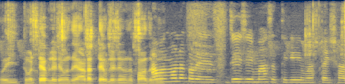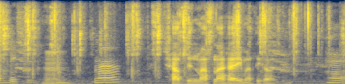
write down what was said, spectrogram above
ওই তোমার ট্যাবলেটের মধ্যে আটার ট্যাবলেটের মধ্যে পাওয়া যাবে। আমার মনে করে যে যে মাছের থেকে এই মাছটাই স্বাদ বেশি। হুম। না? সাত দিন মাছ না খায় এই মাছই খাওয়া হ্যাঁ।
